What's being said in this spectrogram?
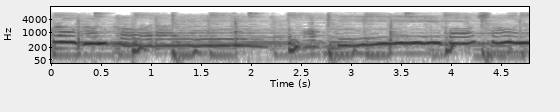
গ্ৰহণ কৰাই ভক্তি বচন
